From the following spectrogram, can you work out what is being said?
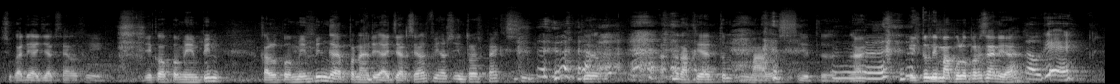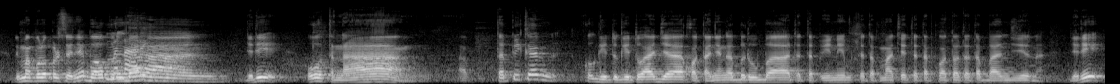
suka diajak selfie. Jadi kalau pemimpin kalau pemimpin nggak pernah diajak selfie harus introspeksi. Dia, Rakyat tuh males gitu. Nah, itu 50% ya. Oke. 50 persennya bawa Menarik. perubahan. Jadi, oh tenang. Ap- Tapi kan kok gitu-gitu aja, kotanya nggak berubah, tetap ini, tetap macet, tetap kotor, tetap banjir. Nah, jadi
